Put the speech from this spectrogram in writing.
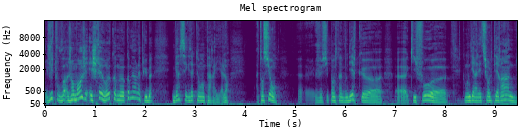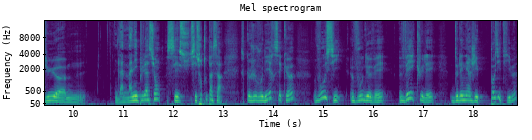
juste pour voir, j'en mange et je serai heureux comme, comme dans la pub. Eh bien c'est exactement pareil. Alors attention, euh, je suis pas en train de vous dire que euh, qu'il faut, comment dire, aller sur le terrain du de la manipulation. C'est surtout pas ça. Ce que je veux vous dire, c'est que vous aussi, vous devez véhiculer de l'énergie positive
